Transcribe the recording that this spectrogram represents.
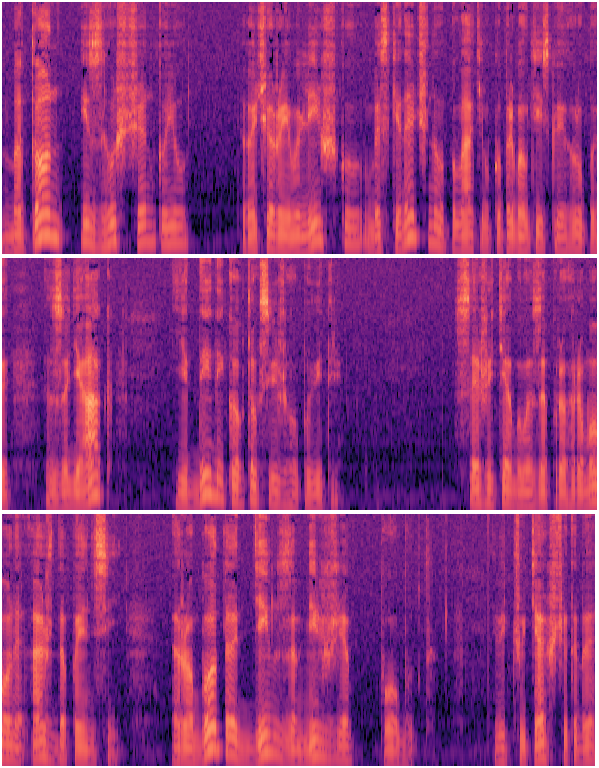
батон із згущенкою, вечори в ліжку, безкінечну платівку прибалтійської групи Зодіак, єдиний ковток свіжого повітря. Все життя було запрограмоване аж до пенсії. Робота, дім, заміжжя, побут. Відчуття, що тебе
